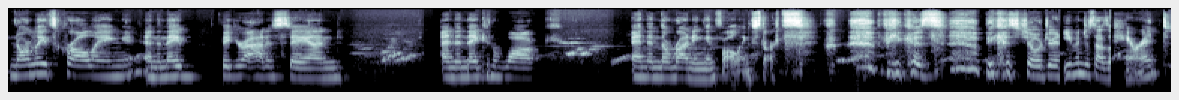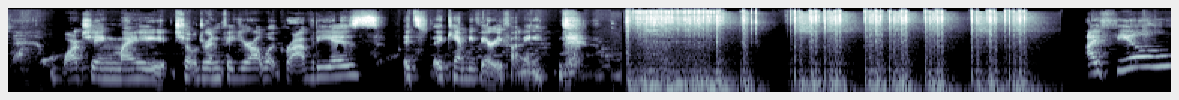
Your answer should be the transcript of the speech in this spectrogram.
normally it's crawling, and then they figure out how to stand, and then they can walk, and then the running and falling starts because because children, even just as a parent, watching my children figure out what gravity is, it's it can be very funny. I feel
